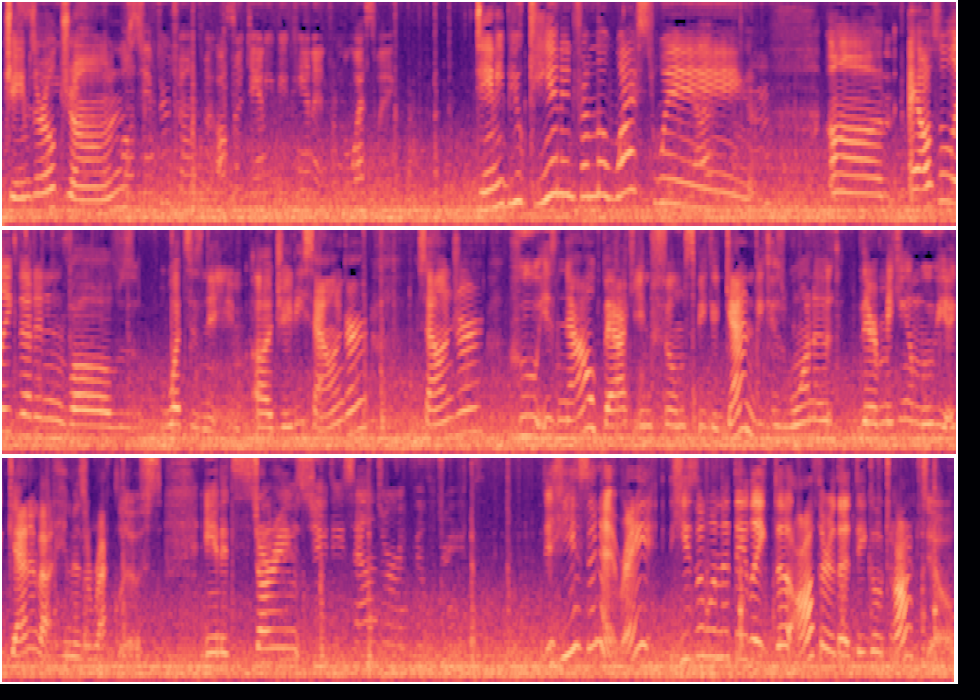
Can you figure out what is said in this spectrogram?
James Earl Jones, James Earl Jones, but also Danny Buchanan from The West Wing. Danny Buchanan from The West Wing. Yeah. Um, I also like that it involves what's his name, uh, J.D. Salinger, Salinger, who is now back in film speak again because one of they're making a movie again about him as a recluse, and it's starring. J.D. Salinger in Field of Dreams? He's in it, right? He's the one that they like, the author that they go talk to.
